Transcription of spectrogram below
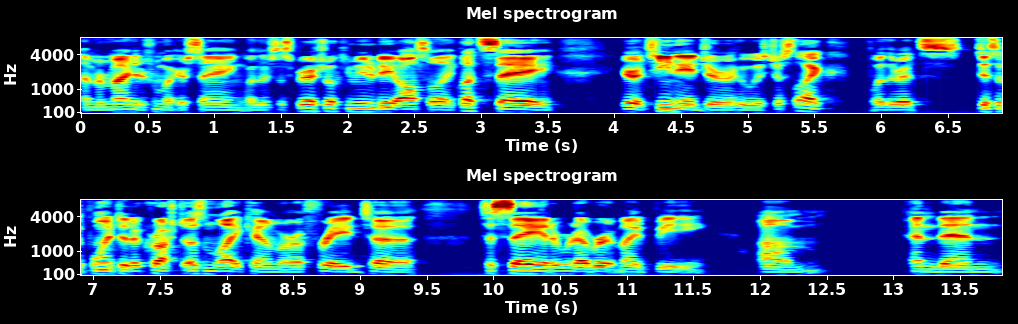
i'm reminded from what you're saying whether it's a spiritual community also like let's say you're a teenager who is just like whether it's disappointed a crush doesn't like him or afraid to to say it or whatever it might be um, and then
